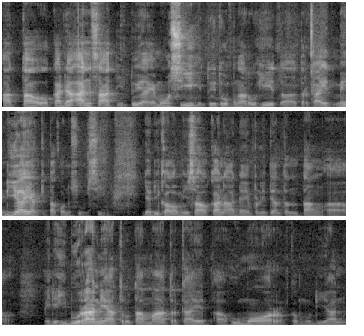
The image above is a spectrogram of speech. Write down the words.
atau keadaan saat itu ya emosi gitu itu mempengaruhi uh, terkait media yang kita konsumsi. Jadi kalau misalkan ada yang penelitian tentang uh, media hiburan ya terutama terkait uh, humor, kemudian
